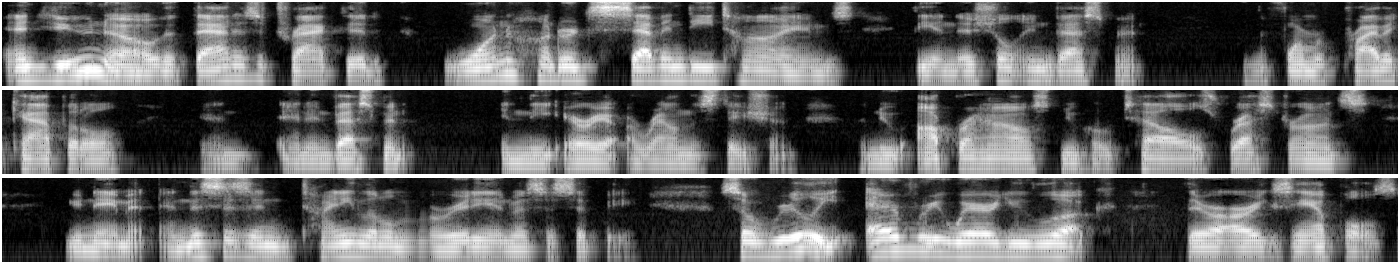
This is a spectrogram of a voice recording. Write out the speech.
And you know that that has attracted 170 times the initial investment in the form of private capital and, and investment in the area around the station. A new opera house, new hotels, restaurants, you name it. And this is in tiny little Meridian, Mississippi. So, really, everywhere you look, there are examples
